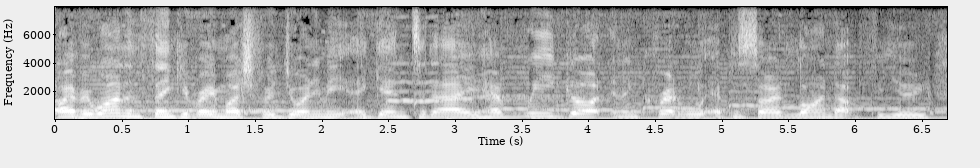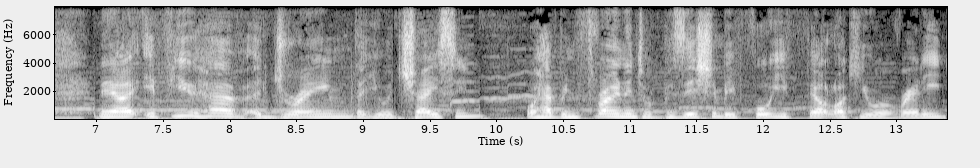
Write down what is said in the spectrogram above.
Hi, everyone, and thank you very much for joining me again today. Have we got an incredible episode lined up for you? Now, if you have a dream that you are chasing, or have been thrown into a position before you felt like you were ready,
